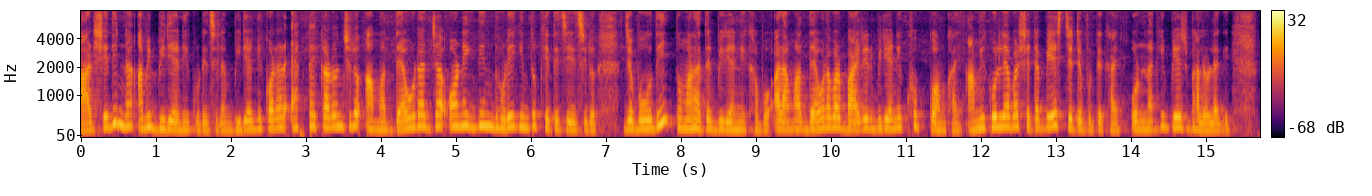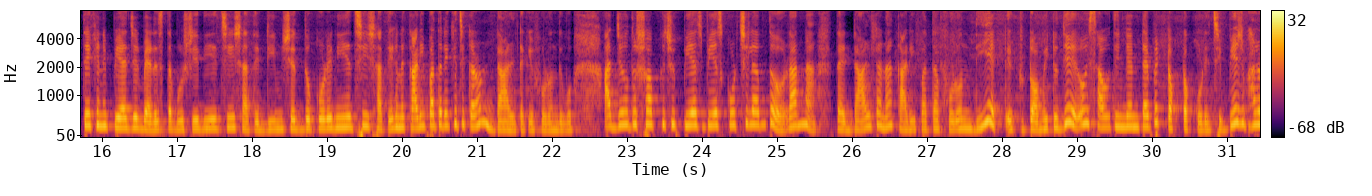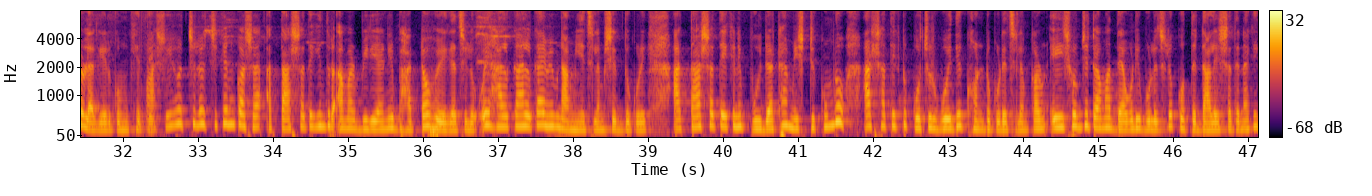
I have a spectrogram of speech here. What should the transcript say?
আর সেদিন না, আমি বিরিয়ানি করেছিলাম। বিরিয়ানি করার একটাই কারণ ছিল, আমার দেওরার যা অনেক দিন ধরেই কিন্তু খেতে চেয়েছিল যে, বৌদি, তোমার হাতের বিরিয়ানি খাব। আর আমার দেওর আবার বাইরের বিরিয়ানি খুব কম খায়। আমি করলে আবার সেটা বেশ চেটে পুটে খায়, ওর নাকি বেশ ভালো লাগে। তো এখানে পেঁয়াজের ব্যারেস্তা বসিয়ে দিয়েছি, সাথে ডিম সেদ্ধ করে নিয়েছি, সাথে এখানে কারি পাতা রেখেছি, কারণ ডালটাকে ফোড়ন দেবো। আর যেহেতু সব কিছু পেঁয়াজ পেঁয়াজ করছিলাম তো, রান্না তাই ডালটা না কারি পাতা ফোড়ন দিয়ে একটু টমেটো দিয়ে ওই সাউথ ইন্ডিয়ান টাইপের টকটক করেছি। বেশ ভালো লাগে এরকম খেতে। পাশেই হচ্ছিল চিকেন কষা, আর তার সাথে কিন্তু আমার বিরিয়ানির ভাতটাও হয়ে গেছিল। ওই হালকা হালকা আমি নামিয়েছিলাম সেদ্ধ করে। আর তার সাথে এখানে পুঁই ডাঁটা মিষ্টি কুমড়ো, আর সাথে একটু কচুর বই দিয়ে ঘন্ট করেছিলাম। কারণ এই সবজিটা আমার দেওয়ারই বলেছিল, করতে ডালের সাথে নাকি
